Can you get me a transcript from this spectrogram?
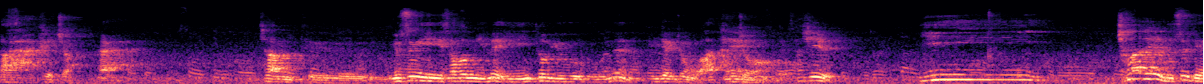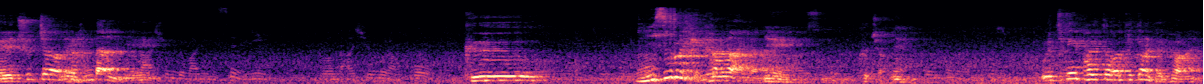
아 그랬죠 네. 참그 유승희 사범님의 이 인터뷰 부분은 굉장히 좀 와닿죠 네. 사실 이 천하를 무술 대회 출전을 네. 한다는 게 그 무술을 대표하는 건 아니잖아요 예, 맞습니다. 그렇죠 네. 우리 TK 파이터가 태권을 대표하나요?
